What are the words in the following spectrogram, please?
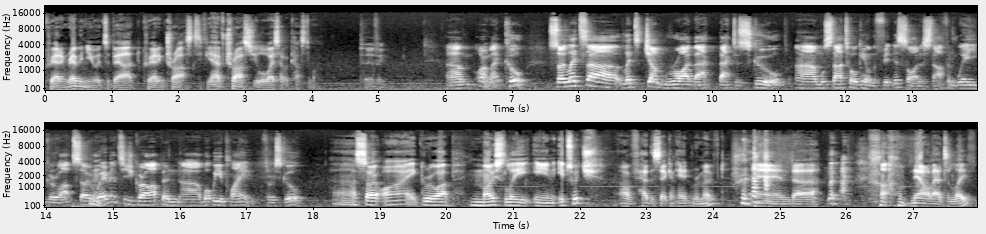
creating revenue; it's about creating trust. If you have trust, you'll always have a customer. Perfect. Um, all right, mate. Cool. So let's uh, let's jump right back back to school. Um, we'll start talking on the fitness side of stuff and where you grew up. So hmm. whereabouts did you grow up, and uh, what were you playing through school? Uh, so I grew up mostly in Ipswich. I've had the second head removed, and uh, I'm now allowed to leave.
